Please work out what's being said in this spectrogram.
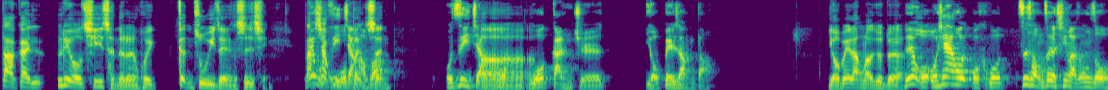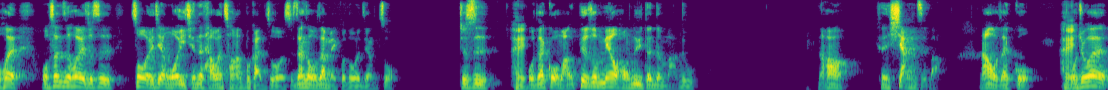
大概六七成的人会更注意这件事情。那像我自己讲本身好不好，我自己讲，我我感觉有被让到，有被浪到就对了因。为我我现在会我我自从这个新法上路之后，我会我甚至会就是做一件我以前在台湾从来不敢做的事，但是我在美国都会这样做，就是嘿，我在过马路，比如说没有红绿灯的马路，然后可能巷子吧，然后我再过，我就会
